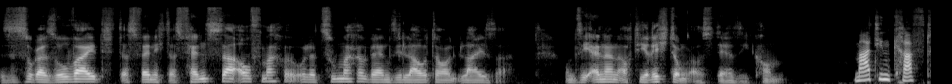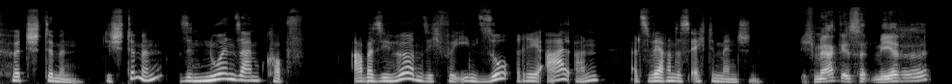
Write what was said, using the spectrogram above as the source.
Es ist sogar so weit, dass wenn ich das Fenster aufmache oder zumache, werden sie lauter und leiser. Und sie ändern auch die Richtung, aus der sie kommen. Martin Kraft hört Stimmen. Die Stimmen sind nur in seinem Kopf. Aber sie hören sich für ihn so real an, als wären das echte Menschen. Ich merke, es sind mehrere.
